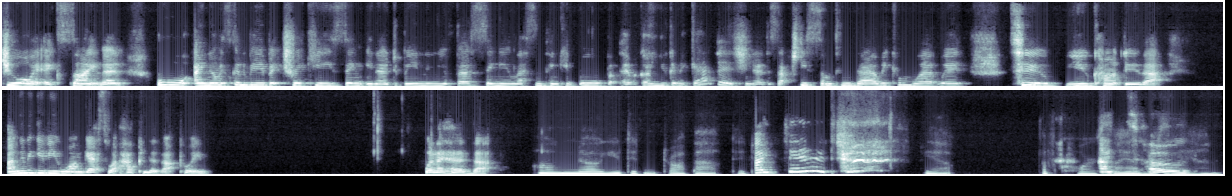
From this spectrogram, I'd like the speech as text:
joy, excitement. Oh, I know it's going to be a bit tricky. Sing, you know, to being in your first singing lesson, thinking, oh, but they were going, you're going to get this. You know, there's actually something there we can work with. Two, you can't do that. I'm going to give you one guess what happened at that point when I heard that. Oh no, you didn't drop out, did you? I did. yeah, of course. I, I understand.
